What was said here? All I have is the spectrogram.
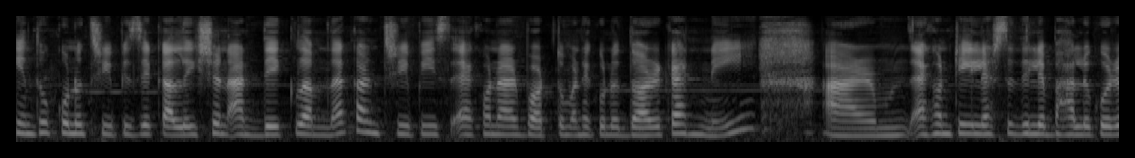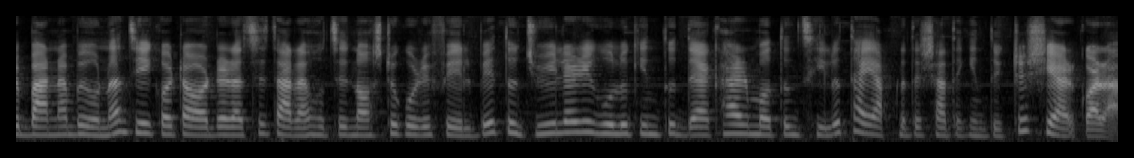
কিন্তু কোনো থ্রি পিসের কালেকশন আর দেখলাম না, কারণ থ্রি পিস এখন আর বর্তমানে কোনো দরকার নেই। আর এখন টেইলার্সে দিলে ভালো করে বানাবেও না, যে কয়টা অর্ডার আছে তারা হচ্ছে নষ্ট করে ফেলবে। তো জুয়েলারিগুলো কিন্তু দেখার মতন ছিল, তাই আপনাদের সাথে কিন্তু একটু শেয়ার করা।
